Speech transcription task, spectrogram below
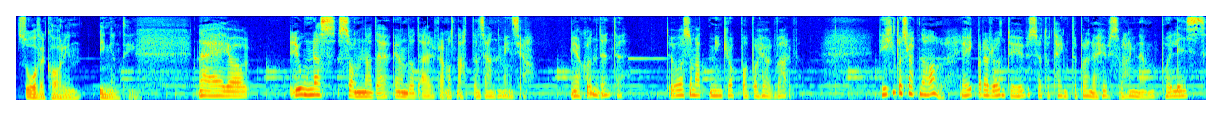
sover Karin ingenting. Nej, jag... Jonas somnade ändå där framåt natten sen, minns jag. Men jag kunde inte. Det var som att min kropp var på högvarv. Det gick inte att slappna av. Jag gick bara runt i huset och tänkte på den där husvagnen, på Elise.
